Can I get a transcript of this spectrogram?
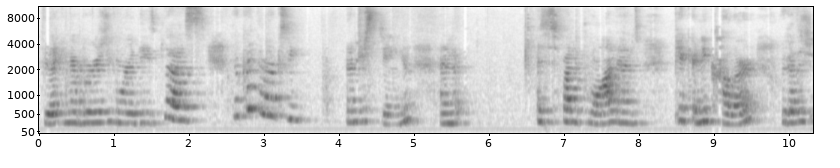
If you like numbers, you can wear these. Plus, they're kind of actually interesting and it's just fun to put on and pick any color. We got these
